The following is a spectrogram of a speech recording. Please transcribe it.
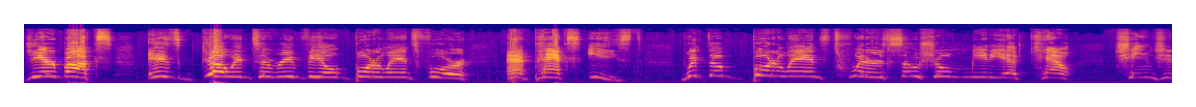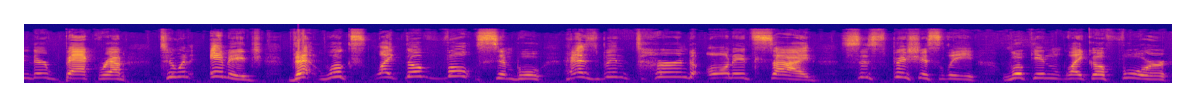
Gearbox is going to reveal Borderlands 4 at PAX East with the Borderlands Twitter social media account changing their background to an image that looks like the Vault symbol has been turned on its side, suspiciously looking like a 4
